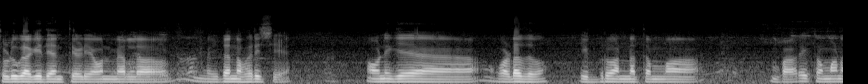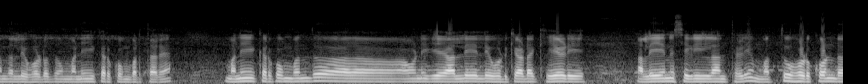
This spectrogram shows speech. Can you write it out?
ತುಡುಗಾಗಿದೆ ಅಂತೇಳಿ ಅವನ ಮೇಲೆ ಇದನ್ನು ಹೊರಿಸಿ, ಅವನಿಗೆ ಹೊಡೆದು ಇಬ್ಬರು ಅಣ್ಣ ತಮ್ಮ ಭಾರಿ ಪ್ರಮಾಣದಲ್ಲಿ ಹೊಡೆದು ಮನೆಗೆ ಕರ್ಕೊಂಬರ್ತಾರೆ ಮನೆಗೆ ಕರ್ಕೊಂಬಂದು ಅವನಿಗೆ ಅಲ್ಲಿ ಇಲ್ಲಿ ಹುಡುಕಾಡಕ್ಕೆ ಹೇಳಿ, ಅಲ್ಲಿ ಏನು ಸಿಗಲಿಲ್ಲ ಅಂಥೇಳಿ ಮತ್ತೂ ಹೊಡ್ಕೊಂಡು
